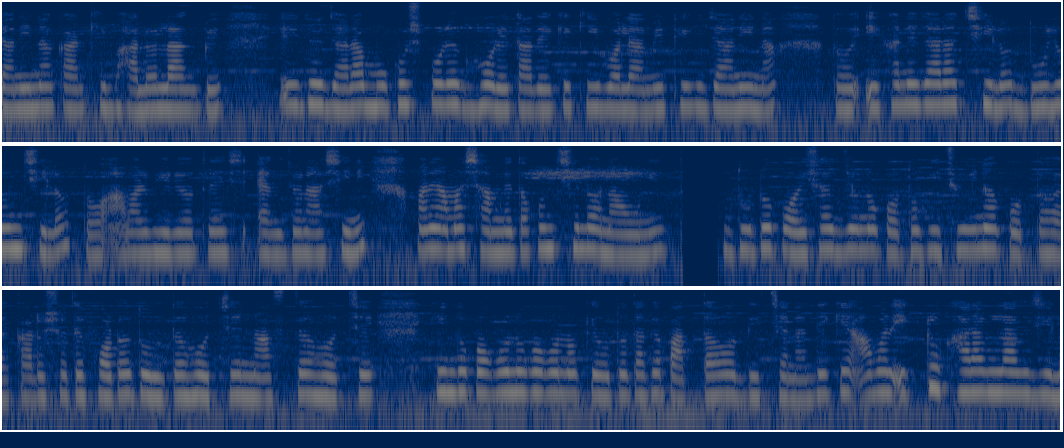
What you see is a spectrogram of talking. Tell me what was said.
জানি না কার কি ভালো লাগবে। এই যে যারা মুখোশ পরে ঘোরে তাদেরকে কি বলে আমি ঠিক জানি না। তো এখানে যারা ছিল দুজন ছিল তো আমার ভিডিওতে একজন আসেনি। মানে আমার সামনে তখন ছিল না উনি। দুটো পয়সার জন্য কত কিছুই না করতে হয়। কারোর সাথে ফটো তুলতে হচ্ছে, নাচতে হচ্ছে, কিন্তু কখনো কখনো কেউ তো তাকে পাত্তাও দিচ্ছে না। দেখে আমার একটু খারাপ লাগছিল,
